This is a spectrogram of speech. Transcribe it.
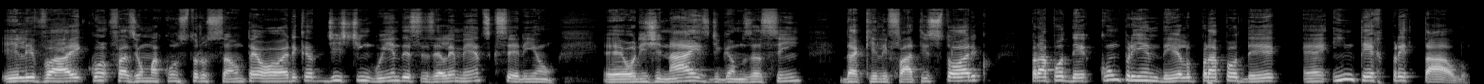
ele vai fazer uma construção teórica distinguindo esses elementos que seriam é, originais, digamos assim, daquele fato histórico, para poder compreendê-lo, para poder é, interpretá-lo,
